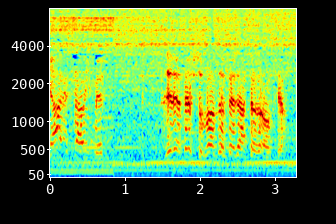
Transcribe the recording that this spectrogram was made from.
Ja, jetzt habe ich mit. Dritter Fisch zu Wasser fährt da raus, ja.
